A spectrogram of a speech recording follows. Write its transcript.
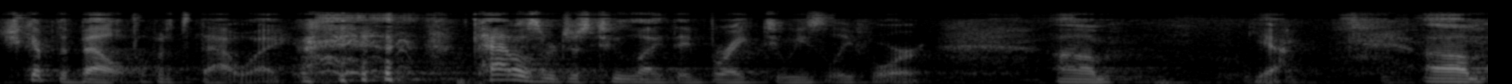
she kept the belt, I'll put it that way. paddles were just too light; they'd break too easily for her. Um, yeah. Um,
